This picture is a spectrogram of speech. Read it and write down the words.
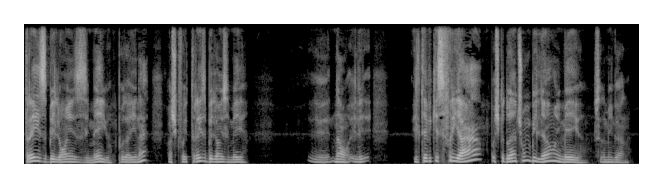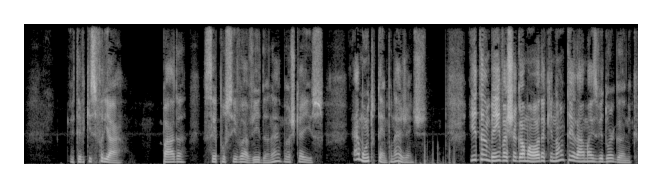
3 bilhões e meio por aí, né? Acho que foi 3 bilhões e meio. É, não, ele, ele teve que esfriar, acho que durante um bilhão e meio, se não me engano. Ele teve que esfriar para ser possível a vida, né? Eu acho que é isso. É muito tempo, né, gente? E também vai chegar uma hora que não terá mais vida orgânica.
